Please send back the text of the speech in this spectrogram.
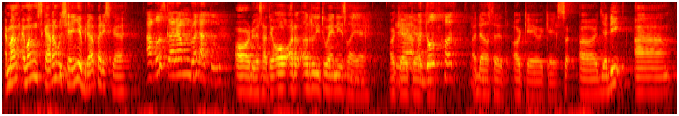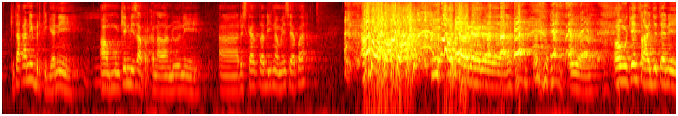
Emang emang sekarang usianya berapa Rizka? aku sekarang 21 Oh 21. Oh ear- early 20s lah ya. Oke Ya, oke. oke. adulthood Adulthood. Oke oke. So, eh, jadi um, kita kan nih bertiga nih. Ah, mungkin bisa perkenalan dulu nih. Eh, Rizka tadi namanya siapa? oh, udah, udah, udah, udah. Iya. Oh, mungkin selanjutnya nih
